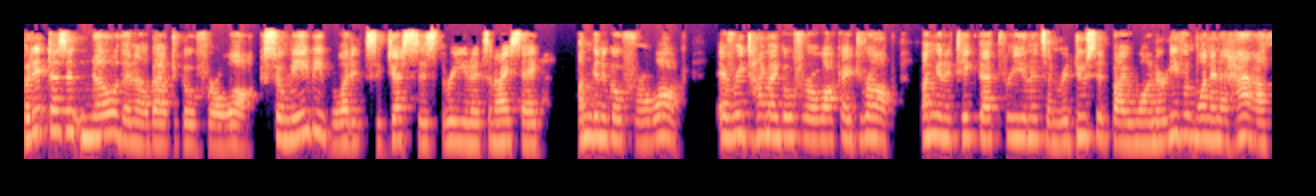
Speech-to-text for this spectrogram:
but it doesn't know that I'm about to go for a walk. So maybe what it suggests is three units, and I say, I'm going to go for a walk. every time I go for a walk, I drop. I'm going to take that three units and reduce it by one or even one and a half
